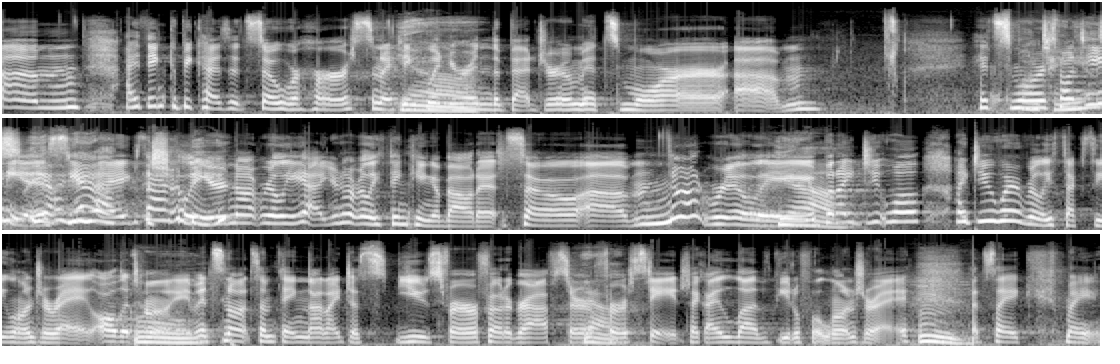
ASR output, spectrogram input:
Um, I think because it's so rehearsed, and I think when you're in the bedroom, it's more. Um, it's more Spontaneous? spontaneous. Yeah, Yeah, yeah, yeah. It should exactly. You're not really, yeah, you're not really thinking about it. So, um, not really. Yeah. But I do, well, I do wear really sexy lingerie all the time. It's not something that I just use for photographs or Mm. Yeah. Mm. for stage. Like, I love beautiful lingerie. That's like my,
